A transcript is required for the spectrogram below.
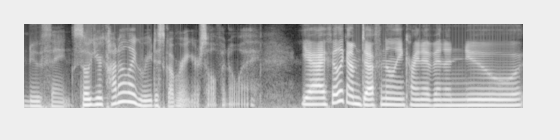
new things so you're kind of like rediscovering yourself in a way Yeah, I feel like I'm definitely kind of in a new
